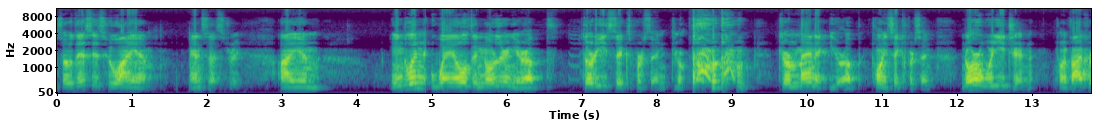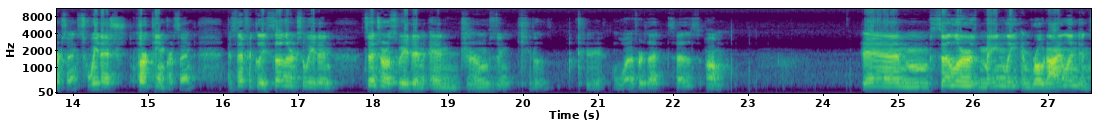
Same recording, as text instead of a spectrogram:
So this is who I am. Ancestry. I am England, Wales, and Northern Europe, 36%. Germanic Europe, 26%. Norwegian, 25%. Swedish, 13%. Specifically, Southern Sweden, Central Sweden, and Germs and whatever that says. Um, and settlers mainly in Rhode Island and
